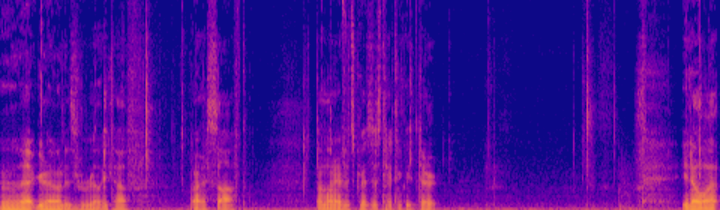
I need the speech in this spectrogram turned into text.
that ground is really tough. Or soft. I wonder if it's because it's technically dirt. You know what?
